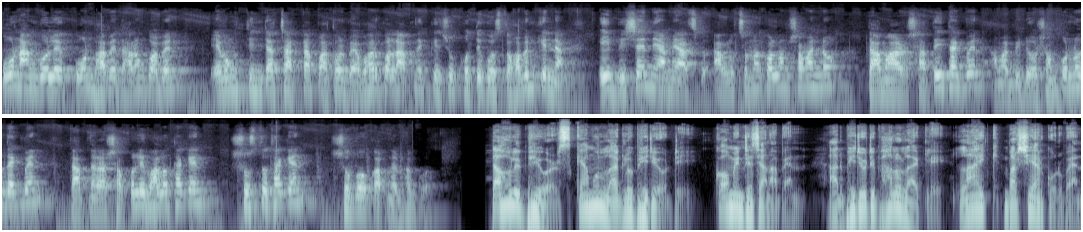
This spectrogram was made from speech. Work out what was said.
কোন আঙ্গলে কোনভাবে ধারণ করবেন এবং তিনটা, চারটা পাথর ব্যবহার করলে আপনি কিছু ক্ষতিগ্রস্ত হবেন কি না এই বিষয় নিয়ে আমি আজকে আলোচনা করলাম সামান্য। তা আমার সাথেই থাকবেন, আমার ভিডিও সম্পূর্ণ দেখবেন। তা আপনারা সকলেই ভালো থাকেন, সুস্থ থাকেন, শুভ আপনার ভাগ্য। তাহলে ভিউয়ার্স কেমন লাগল ভিডিওটি? কমেন্টে জানাবেন। আর ভিডিওটি ভালো লাগলে লাইক বা শেয়ার করবেন।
